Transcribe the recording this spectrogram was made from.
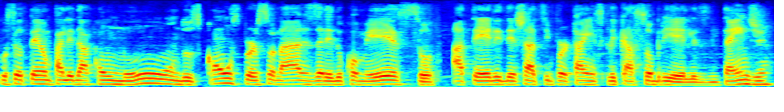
o seu tempo para lidar com mundos, com os personagens ali do começo, até ele deixar de se importar em explicar sobre eles, entende?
